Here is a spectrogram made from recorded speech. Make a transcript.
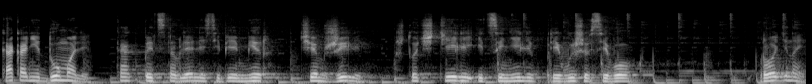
как они думали, как представляли себе мир, чем жили, что чтили и ценили превыше всего. Родиной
